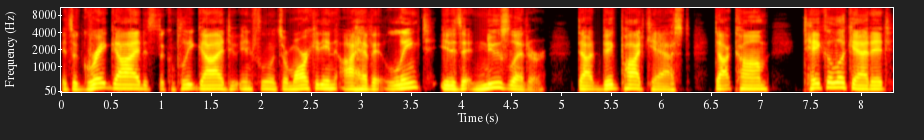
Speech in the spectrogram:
It's a great guide. It's the complete guide to influencer marketing. I have it linked. It is at newsletter.bigpodcast.com. Take a look at it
